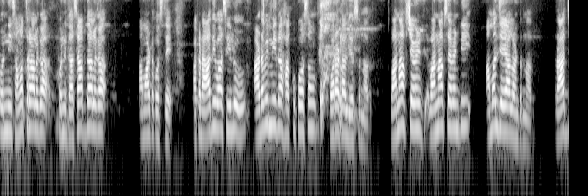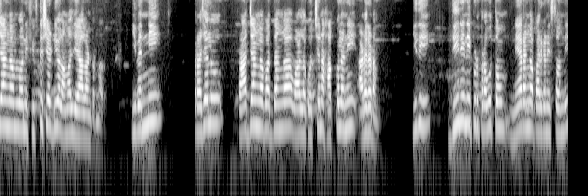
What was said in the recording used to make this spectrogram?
కొన్ని సంవత్సరాలుగా కొన్ని దశాబ్దాలుగా ఆ మాటకు వస్తే అక్కడ ఆదివాసీలు అడవి మీద హక్కు కోసం పోరాటాలు చేస్తున్నారు. One of seven one of seventy అమలు చేయాలంటున్నారు. రాజ్యాంగంలోని ఫిఫ్త్ షెడ్యూల్ అమలు చేయాలంటున్నారు. ఇవన్నీ ప్రజలు రాజ్యాంగబద్ధంగా వాళ్ళకు వచ్చిన హక్కులని అడగడం. ఇది దీనిని ఇప్పుడు ప్రభుత్వం నేరంగా పరిగణిస్తోంది.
